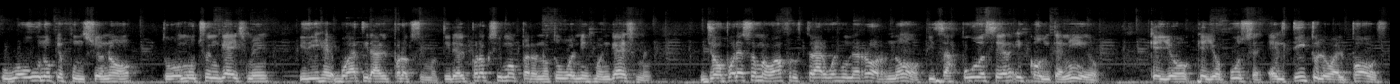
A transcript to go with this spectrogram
Hubo uno que funcionó, tuvo mucho engagement y dije, voy a tirar el próximo. Tiré el próximo, pero no tuvo el mismo engagement. Yo por eso me voy a frustrar o es un error. No, quizás pudo ser el contenido que yo, que yo puse, el título del post,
